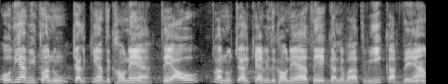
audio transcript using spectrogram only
ਉਹਦੀਆਂ ਵੀ ਤੁਹਾਨੂੰ ਝਲਕੀਆਂ ਦਿਖਾਉਨੇ ਆ ਤੇ ਆਓ ਤੁਹਾਨੂੰ ਝਲਕੀਆਂ ਵੀ ਦਿਖਾਉਨੇ ਆ ਤੇ ਗੱਲਬਾਤ ਵੀ ਕਰਦੇ ਆ।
